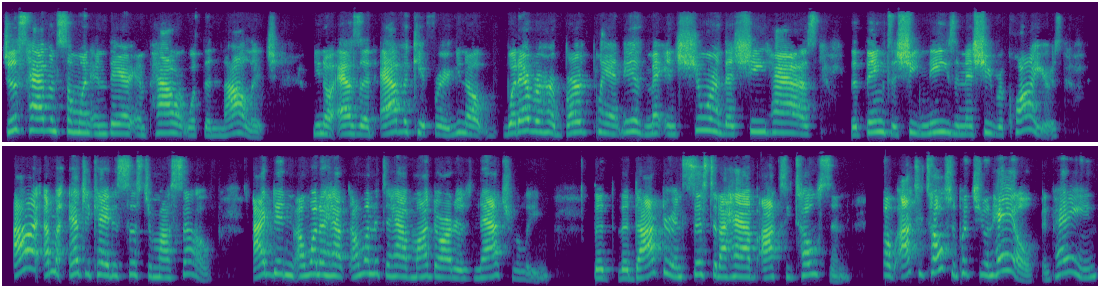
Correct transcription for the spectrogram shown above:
Just having someone in there empowered with the knowledge you know, as an advocate for, you know, whatever her birth plan is, ensuring that she has the things that she needs and that she requires. I, I'm an educated sister myself. I didn't, I want to have, I wanted to have my daughters naturally the, the doctor insisted I have oxytocin. So oxytocin puts you in hell in pain.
